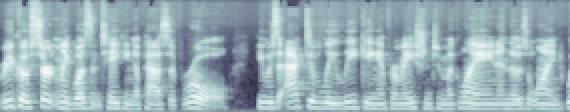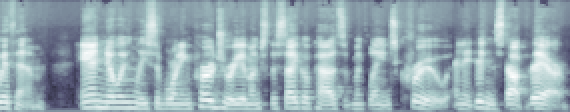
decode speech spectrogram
Rico certainly wasn't taking a passive role. He was actively leaking information to McLean and those aligned with him, and knowingly suborning perjury amongst the psychopaths of McLean's crew, and it didn't stop there.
